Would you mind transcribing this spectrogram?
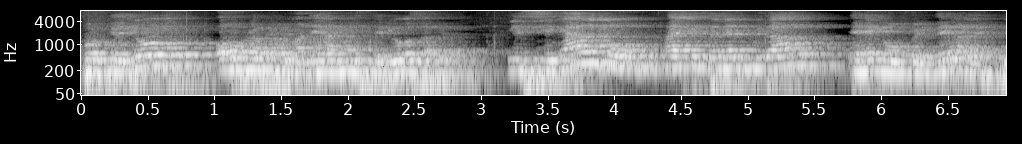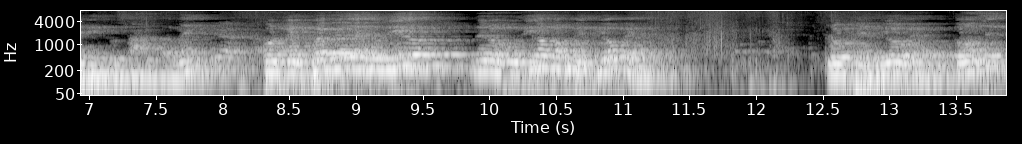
Porque Dios obra de manera misteriosa. Y si en algo hay que tener cuidado, es en ofender al Espíritu Santo. Amén. Porque el pueblo de judíos, de los judíos lo ofendió, vean. Lo ofendió. Entonces,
